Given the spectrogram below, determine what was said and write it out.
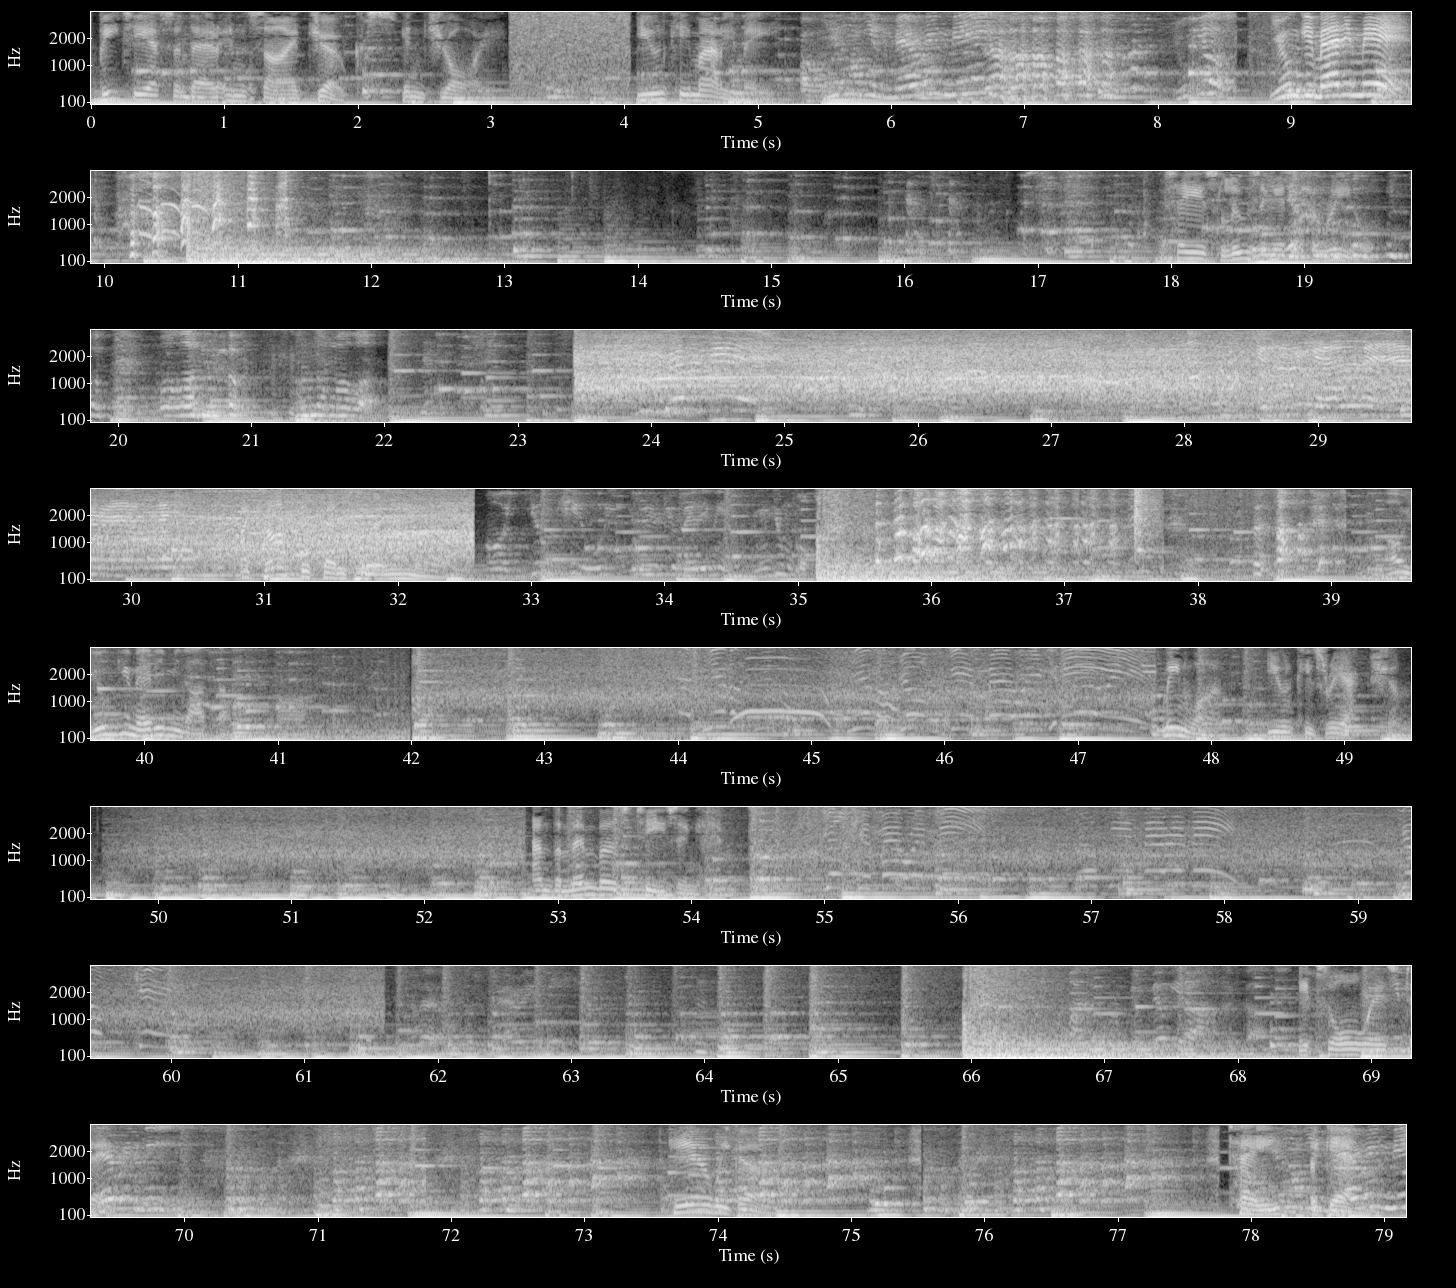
BTS and their inside jokes. Enjoy. Yoonki marry me. 윤기 marry me? 윤기야 윤기 marry me. Tay is losing it for real. 먹어 언덕 언덕 먹어 not defend him anymore. Meanwhile, Yoongi's reaction. And the members teasing him. It's always day. Here we go. Tay, again.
